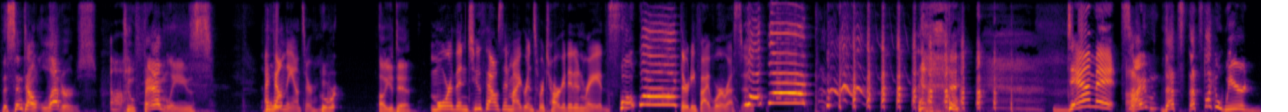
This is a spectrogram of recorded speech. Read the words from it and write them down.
that sent out letters to families I found were- the answer. who were. Oh, you did. More than 2,000 migrants were targeted in raids. What? What? 35 were arrested. What? Damn it! I'm that's that's like a weird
